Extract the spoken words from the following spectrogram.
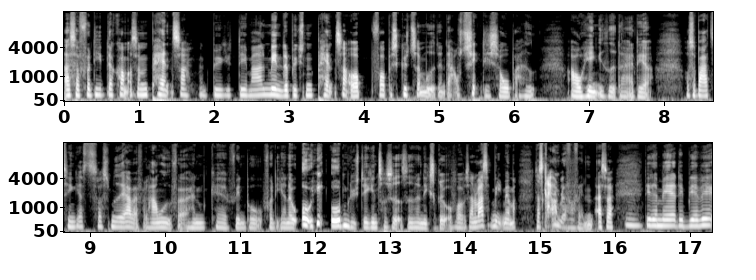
Altså fordi der kommer sådan en panser, man bygger, det er meget almindeligt at bygge sådan en panser op for at beskytte sig mod den der afsindige sårbarhed og afhængighed, der er der. Og så bare tænker jeg, så smider jeg i hvert fald ham ud, før han kan finde på, fordi han er jo helt åbenlyst ikke interesseret, siden han ikke skriver for. Hvis han var så vild med mig, så skrev han for fanden. Altså mm. det der med, at det bliver, ved,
